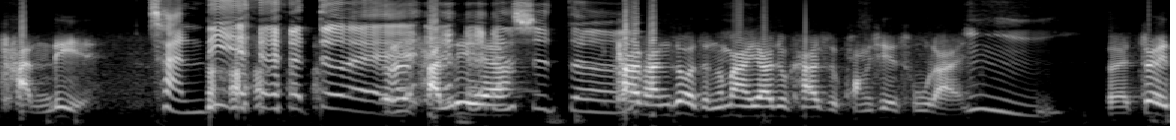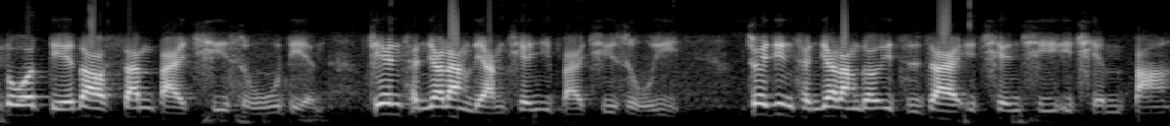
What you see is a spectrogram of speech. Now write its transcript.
惨烈。惨烈，对，惨烈啊！是的，开盘之后，整个卖压就开始狂泻出来。嗯，对，最多跌到三百七十五点。今天成交量两千一百七十五亿，最近成交量都一直在一千七、一千八。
